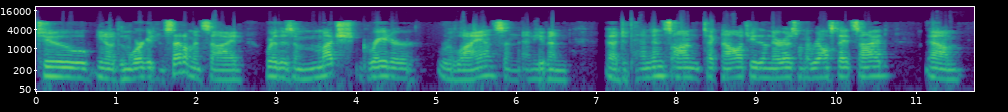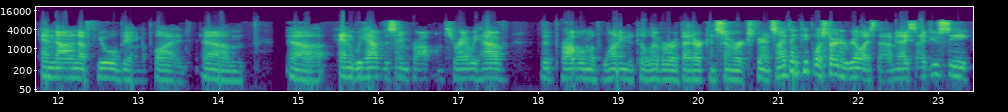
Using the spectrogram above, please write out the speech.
to, you know, the mortgage and settlement side, where there's a much greater reliance and, and even uh, dependence on technology than there is on the real estate side, um, and not enough fuel being applied. Um, uh, and we have the same problems, right? We have the problem of wanting to deliver a better consumer experience. And I think people are starting to realize that. I mean, I, I do see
